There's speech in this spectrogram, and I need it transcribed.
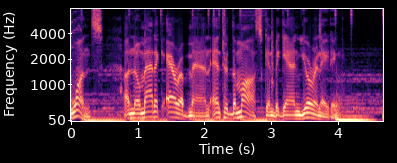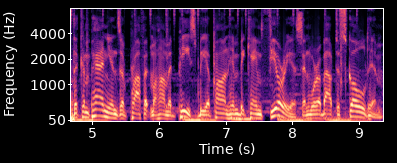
Once, a nomadic Arab man entered the mosque and began urinating. The companions of Prophet Muhammad, peace be upon him, became furious and were about to scold him,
